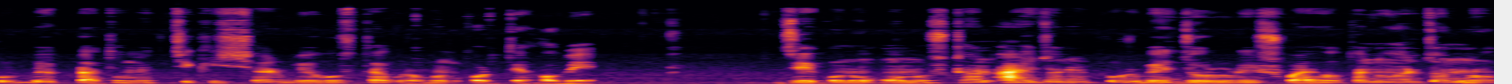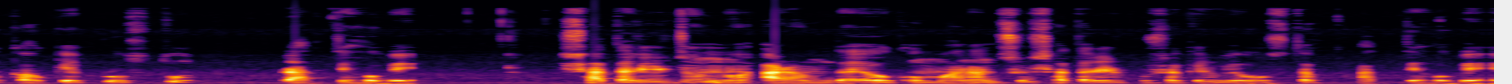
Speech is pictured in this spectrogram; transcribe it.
পূর্বে প্রাথমিক চিকিৎসার ব্যবস্থা গ্রহণ করতে হবে। যে কোনো অনুষ্ঠান আয়োজনের পূর্বে জরুরি সহায়তা নেওয়ার জন্য কাউকে প্রস্তুত রাখতে হবে। সাঁতারের জন্য আরামদায়ক ও মানানসই সাঁতারের পোশাকের ব্যবস্থা রাখতে হবে।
